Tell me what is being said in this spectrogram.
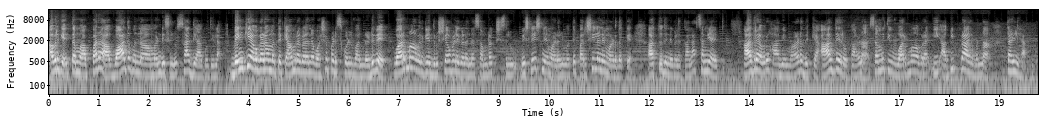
ಅವರಿಗೆ ತಮ್ಮ ಪರ ವಾದವನ್ನ ಮಂಡಿಸಲು ಸಾಧ್ಯ ಆಗೋದಿಲ್ಲ. ಬೆಂಕಿ ಅವಘಡ ಮತ್ತೆ ಕ್ಯಾಮ್ರಾಗಳನ್ನ ವಶಪಡಿಸಿಕೊಳ್ಳುವ ನಡುವೆ ವರ್ಮಾ ಅವರಿಗೆ ದೃಶ್ಯಾವಳಿಗಳನ್ನ ಸಂರಕ್ಷಿಸಲು, ವಿಶ್ಲೇಷಣೆ ಮಾಡಲು ಮತ್ತೆ ಪರಿಶೀಲನೆ ಮಾಡೋದಕ್ಕೆ ಹತ್ತು ದಿನಗಳ ಕಾಲ ಸಮಯ ಇತ್ತು. ಆದ್ರೆ ಅವರು ಹಾಗೆ ಮಾಡೋದಕ್ಕೆ ಆಗದೆ ಇರೋ ಕಾರಣ ಸಮಿತಿ ವರ್ಮಾ ಅವರ ಈ ಅಭಿಪ್ರಾಯವನ್ನ ತಳ್ಳಿ ಹಾಕಿದೆ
